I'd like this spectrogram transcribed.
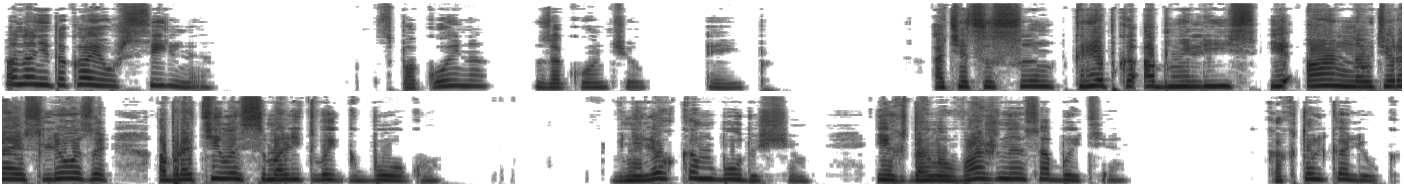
она не такая уж сильная. Спокойно закончил Эйп. Отец и сын крепко обнялись, и Анна, утирая слезы, обратилась с молитвой к Богу. В нелегком будущем их ждало важное событие. Как только Люк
